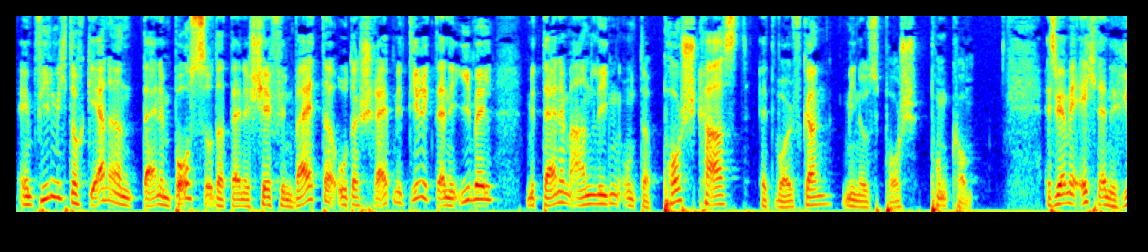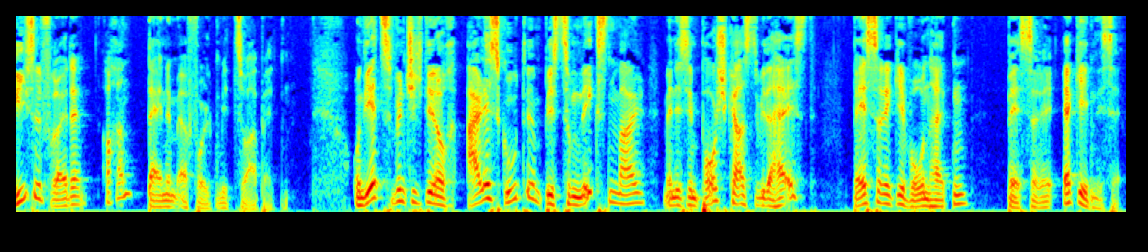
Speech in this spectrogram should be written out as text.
Empfiehl mich doch gerne an deinen Boss oder deine Chefin weiter oder schreib mir direkt eine E-Mail mit deinem Anliegen unter poschcast.wolfgang-posch.com. Es wäre mir echt eine Riesenfreude, auch an deinem Erfolg mitzuarbeiten. Und jetzt wünsche ich dir noch alles Gute und bis zum nächsten Mal, wenn es im Postcast wieder heißt, bessere Gewohnheiten, bessere Ergebnisse.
